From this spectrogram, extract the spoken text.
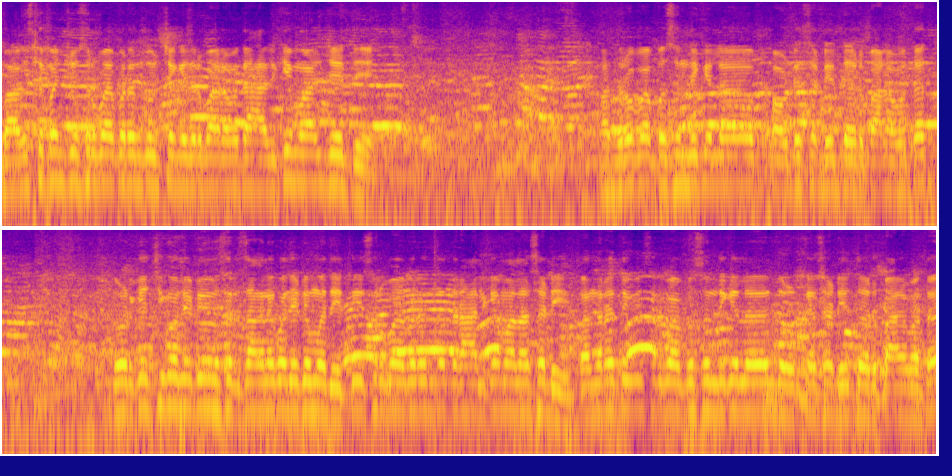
बावीस ते पंचवीस रुपयापर्यंत उच्च दर पाहायला होते हलकी माल जे येते पंधरा रुपयापासून देखील पावट्यासाठी दर पाहायला होतात दोडक्याची क्वालिटीनुसार चांगल्या क्वालिटीमध्ये तीस रुपयापर्यंत तर हलक्या मालासाठी. पंधरा ते वीस रुपयापासून देखील दोडक्यासाठी दर पाहायला मात्र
